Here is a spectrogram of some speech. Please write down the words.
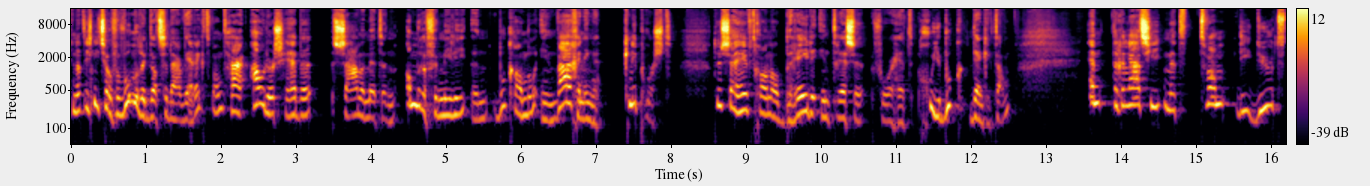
En dat is niet zo verwonderlijk dat ze daar werkt, want haar ouders hebben samen met een andere familie een boekhandel in Wageningen, Kniphorst. Dus zij heeft gewoon al brede interesse voor het goede boek, denk ik dan. En de relatie met Twan die duurt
